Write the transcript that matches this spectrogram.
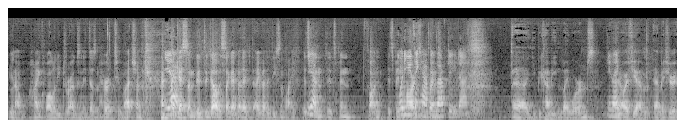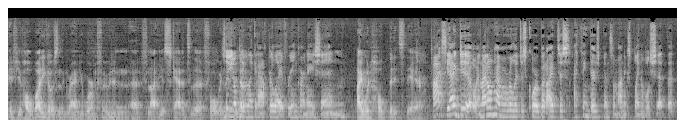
you know high quality drugs and it doesn't hurt too much, I'm. Yeah. I guess I'm good to go. It's like I've had a I've had a decent life. It's Yeah. been it's been fun. It's been. What do you hard think happens sometimes. after you die? Uh, you become eaten by worms. You know, if you haven't, um, if your if your whole body goes in the ground, you're worm food, and uh, if not, you're scattered to the four winds. So you don't believe in like an afterlife, reincarnation? I would hope that it's there. I see. I do, and I don't have a religious core, but I just I think there's been some unexplainable shit that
